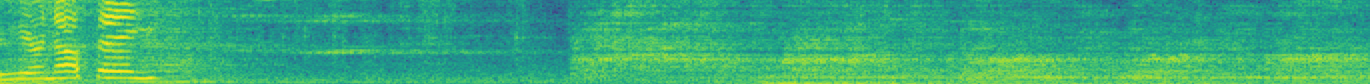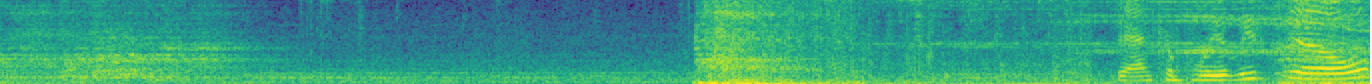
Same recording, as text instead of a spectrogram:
You hear nothing? Stand completely still.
